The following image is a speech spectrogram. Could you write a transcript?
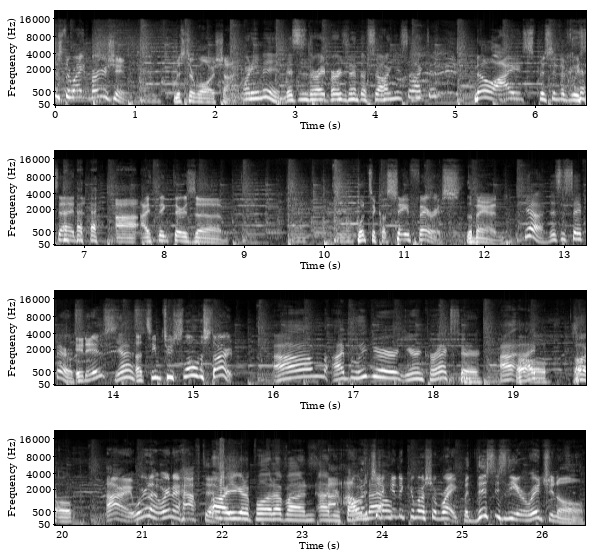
This is the right version, Mr. Wallersheim. What do you mean? This is the right version of the song you selected? No, I specifically said uh, I think there's a what's it called? Save Ferris, the band. Yeah, this is Save Ferris. It is. Yes. That seemed too slow of a start. Um, I believe you're you're incorrect, sir. I, I, Uh-oh. look, Uh-oh. All right, we're gonna we're gonna have to. oh, are you gonna pull it up on, on I- your I'm phone gonna now? check in the commercial break, but this is the original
